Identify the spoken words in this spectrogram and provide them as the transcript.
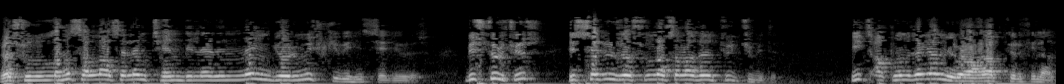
Resulullah'ı sallallahu aleyhi ve sellem kendilerinden görmüş gibi hissediyoruz. Biz Türk'üz, hissediyoruz Resulullah sallallahu aleyhi ve sellem Türk gibidir. Hiç aklımıza gelmiyor o Arap'tır filan.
